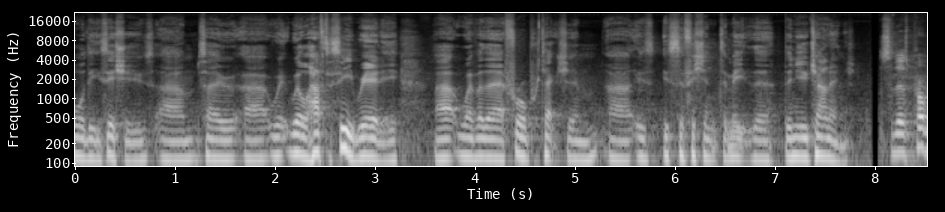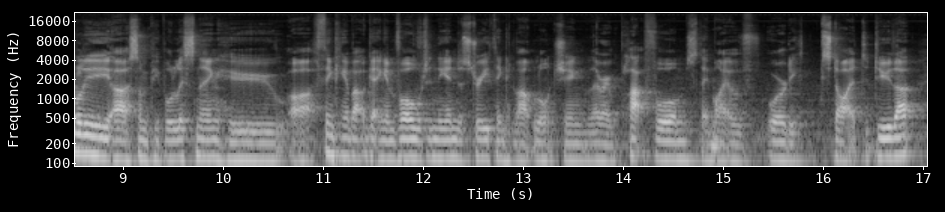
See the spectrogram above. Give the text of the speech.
all these issues. Um, so uh, we, will have to see really uh, whether their fraud protection uh, is, is sufficient to meet the, the new challenge. So there's probably uh, some people listening who are thinking about getting involved in the industry, thinking about launching their own platforms. They might have already started to do that.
